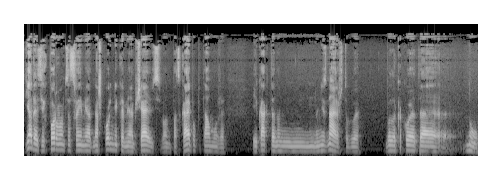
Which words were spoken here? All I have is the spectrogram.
я до сих пор вон со своими одношкольниками общаюсь, вон по скайпу потому же, и как-то, ну, ну не знаю, чтобы было какое-то, ну,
